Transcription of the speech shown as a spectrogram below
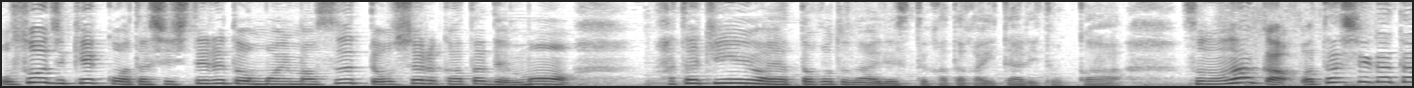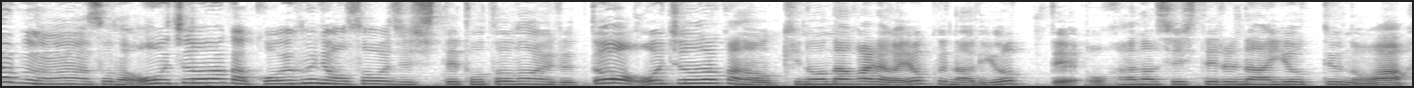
お掃除結構私してると思いますっておっしゃる方でも畑はやったことないですって方がいたりとかそのなんか私が多分そのお家の中こういう風にお掃除して整えるとお家の中の気の流れが良くなるよってお話ししてる内容っていうのは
